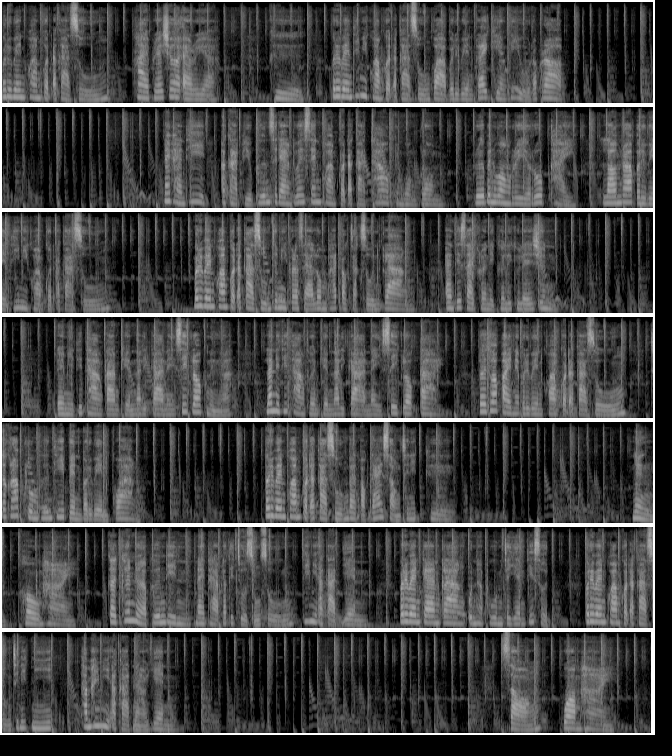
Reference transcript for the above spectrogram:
บริเวณความกดอากาศสูง High Pressure Area คือบริเวณที่มีความกดอากาศสูงกว่าบริเวณใกล้เคียงที่อยู่รอบๆ ในแผนที่อากาศผิวพื้นแสดงด้วยเส้นความกดอากาศเท่าเป็นวงกลม หรือเป็นวงรีรูปไข่ ล้อมรอบบริเวณที่มีความกดอากาศสูง บริเวณความกดอากาศสูงจะมีกระแสลมพัดออกจากศูนย์กลาง Anticyclonic Circulation โดยมีทิศทางตามเข็มนาฬิกาในซีกโลกเหนือ และในทิศทางทวนเข็มนาฬิกาในซีกโลกใต้ โดยทั่วไปในบริเวณความกดอากาศสูง จะครอบคลุมพื้นที่เป็นบริเวณกว้าง บริเวณความกดอากาศสูงแบ่งออกได้ 2 ชนิดคือ 1. Cold High เกิดขึ้นเหนือพื้นดินในแถบลัติจูดสูงๆ ที่มีอากาศเย็น บริเวณแกนกลางอุณหภูมิจะเย็นที่สุด บริเวณความกดอากาศสูงชนิดนี้ ทำให้มีอากาศหนาวเย็น 2. Warm High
